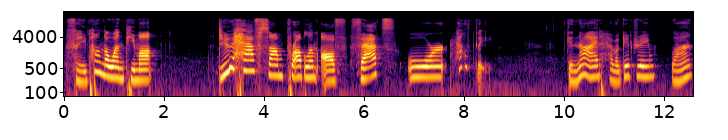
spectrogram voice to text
肥胖的问题吗？Do you have some problem of fats or healthy? Good night. Have a good dream. 晚安。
